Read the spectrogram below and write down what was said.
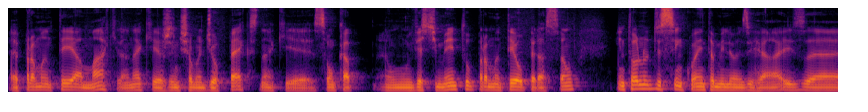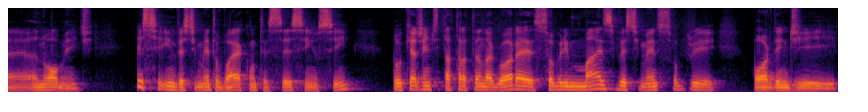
é, para manter a máquina, né, que a gente chama de OPEX, né, que é, são cap, é um investimento para manter a operação em torno de 50 milhões de reais é, anualmente. Esse investimento vai acontecer sim ou sim. O que a gente está tratando agora é sobre mais investimentos sobre ordem de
